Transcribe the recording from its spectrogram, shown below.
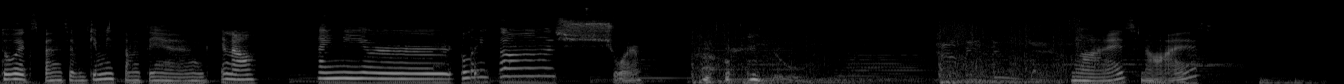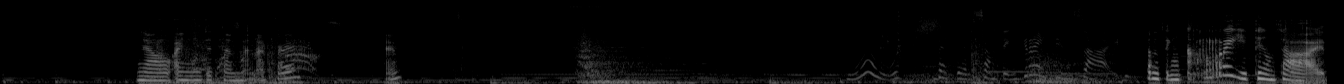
too expensive. Give me something, you know, tinier. Not. No, I needed the mimicker. Okay. Ooh, bet there's something great inside. Something great inside.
